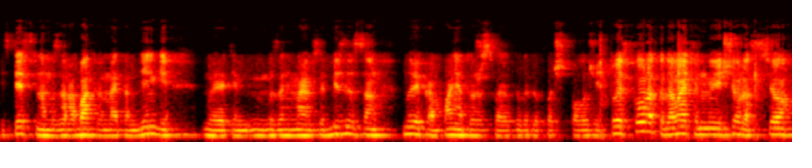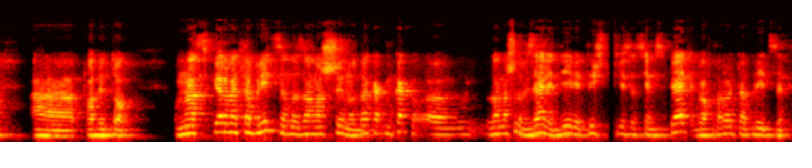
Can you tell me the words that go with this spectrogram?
Естественно, мы зарабатываем на этом деньги, мы, этим, мы занимаемся бизнесом, ну и компания тоже свою выгоду хочет получить. То есть коротко, давайте мы еще раз все а, под итог. У нас в первой таблице мы за машину, да, как, как э, за машину взяли 9375, во второй таблице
